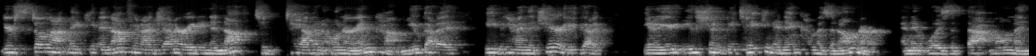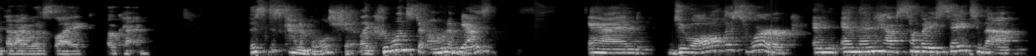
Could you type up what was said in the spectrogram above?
you're still not making enough. You're not generating enough to, to have an owner income. You got to be behind the chair. You got to, you know, you, you shouldn't be taking an income as an owner. And it was at that moment that I was like, okay, this is kind of bullshit. Like, who wants to own a yeah. business? and do all this work and, and then have somebody say to them,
